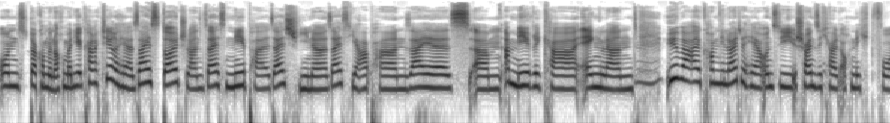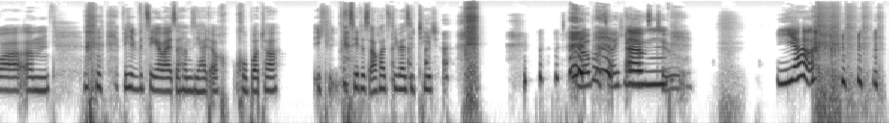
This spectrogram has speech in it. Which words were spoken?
Und da kommen dann auch immer die Charaktere her. Sei es Deutschland, sei es Nepal, sei es China, sei es Japan, sei es ähm, Amerika, England. Mhm. Überall kommen die Leute her und sie scheuen sich halt auch nicht vor. Ähm, witzigerweise haben sie halt auch Roboter. Ich sehe das auch als Diversität. Roboter humans ähm, too. Ja.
